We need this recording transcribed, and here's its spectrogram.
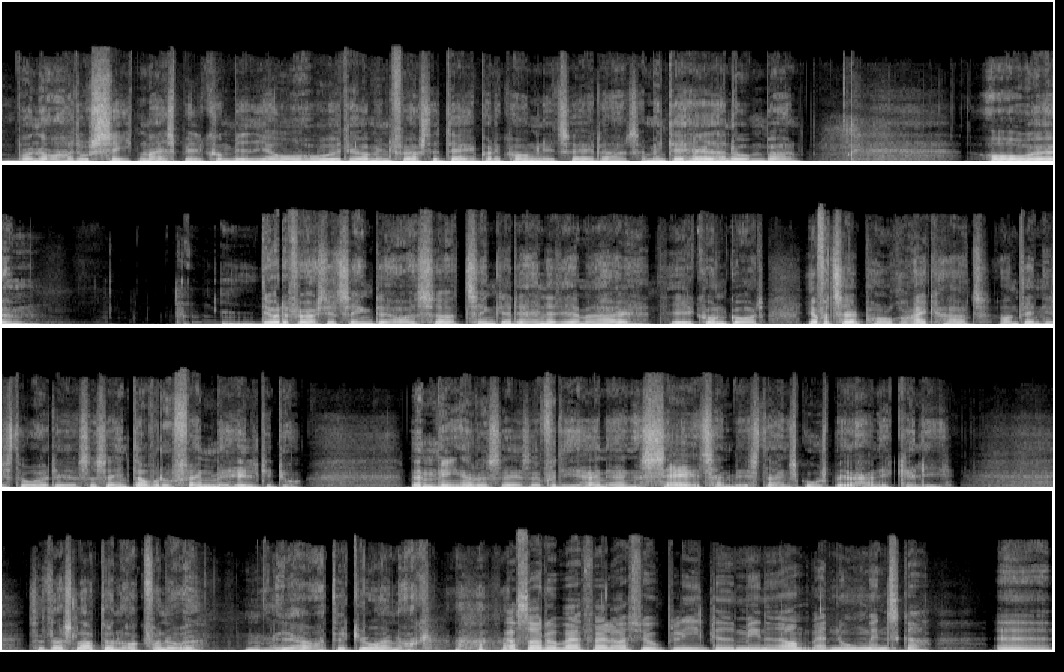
hvornår har du set mig spille komedie overhovedet? Det var min første dag på det kongelige teater, altså, men det havde han åbenbart. Og øh, det var det første, jeg tænkte, og så tænkte jeg det andet der, men nej, det er kun godt. Jeg fortalte Paul Reichardt om den historie der, så sagde han, der var du fandme heldig, du. Hvad mener du, sagde jeg så, fordi han er en satan, hvis der er en skuespiller, han ikke kan lide. Så der slap du nok for noget. Ja, og det gjorde jeg nok. og så er du i hvert fald også jo blevet mindet om, at nogle mennesker øh,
